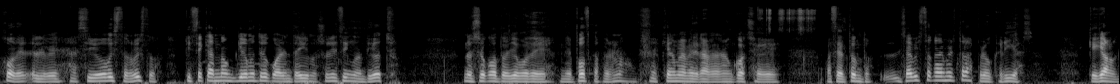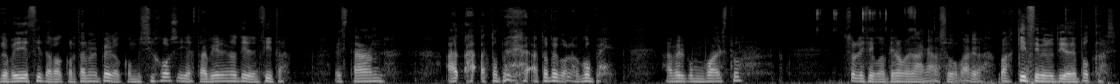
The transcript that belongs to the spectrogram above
Joder, el, así lo he visto, lo he visto. Dice que anda un kilómetro y 41, son y 58. No sé cuánto llevo de, podcast, pero no, es que no me voy a meter en un coche para hacer tonto. Ya he visto que han abierto las peluquerías. Que claro, que pedido cita para cortarme el pelo con mis hijos y hasta vienen no tienen cita. Están a, tope, a tope con la cope. A ver cómo va esto. Son y 59, nada, ya subo, vale, va, va, 15 minutillos de podcast.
